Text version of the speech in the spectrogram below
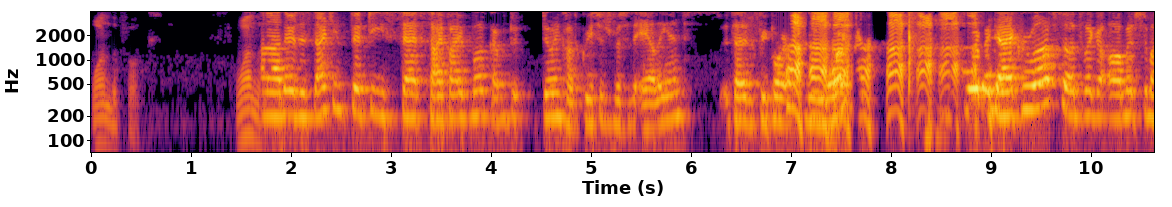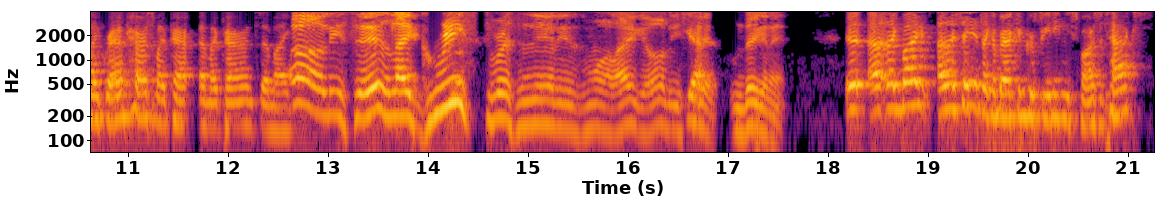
wonderful, wonderful. Uh, there's this 1950s set sci-fi book I'm do- doing called Greasers versus Aliens. It's at Freeport, New York, where my dad grew up. So it's like an homage to my grandparents, my par- and my parents, and my Holy shit, it's like Grease versus aliens more like it. Holy Yeah. shit, I'm digging it. It, uh, like my as I say it's like American Graffiti meets Mars Attacks.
